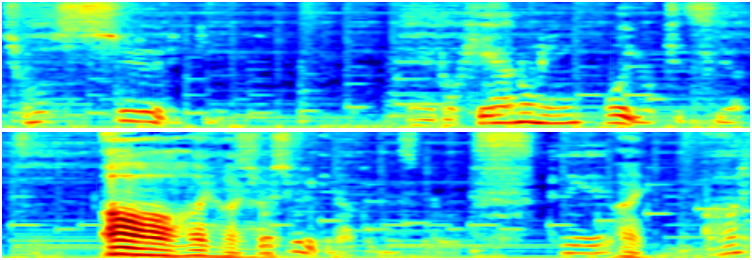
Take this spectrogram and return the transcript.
消臭力？えっ、と、部屋の匂いを消すやつ。ああ、はいはいはい。消臭力だと思うんですけど、で、はいあれ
